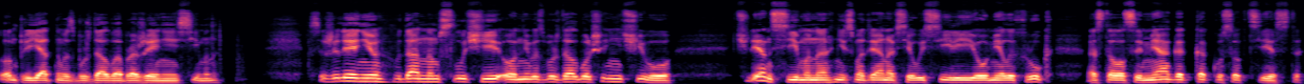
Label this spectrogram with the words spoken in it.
Он приятно возбуждал воображение Симона. К сожалению, в данном случае он не возбуждал больше ничего. Член Симона, несмотря на все усилия ее умелых рук, оставался мягок, как кусок теста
